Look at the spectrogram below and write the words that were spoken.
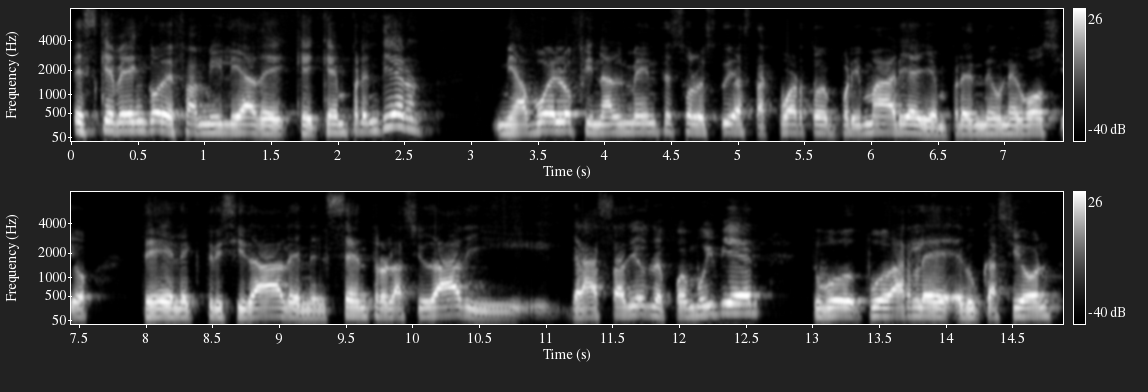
es que vengo de familia de, que, que emprendieron. Mi abuelo finalmente solo estudia hasta cuarto de primaria y emprende un negocio de electricidad en el centro de la ciudad y gracias a Dios le fue muy bien, tuvo, pudo darle educación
